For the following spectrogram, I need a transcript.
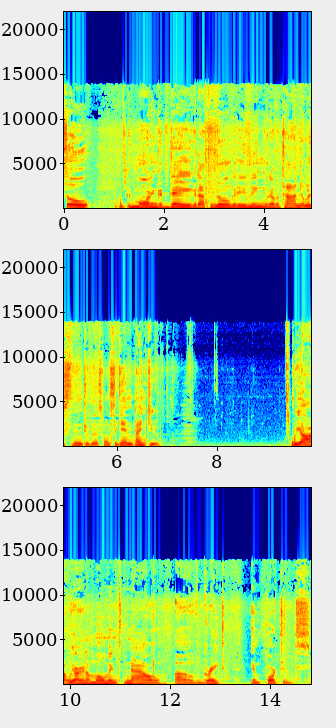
So, good morning, good day, good afternoon, good evening, whatever time you're listening to this. Once again, thank you. We are we are in a moment now of great importance.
